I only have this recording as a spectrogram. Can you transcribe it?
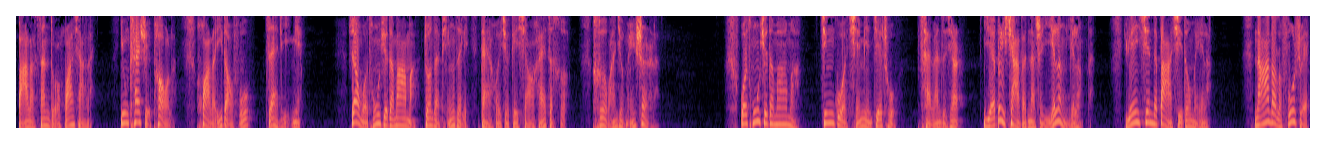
拔了三朵花下来，用开水泡了，画了一道符在里面，让我同学的妈妈装在瓶子里带回去给小孩子喝，喝完就没事了。我同学的妈妈经过前面接触，菜篮子仙儿也被吓得那是一愣一愣的，原先的霸气都没了，拿到了符水，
